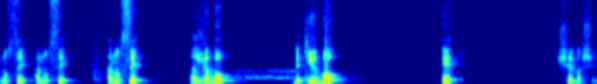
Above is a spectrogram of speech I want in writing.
נושא, הנושא, הנושא, על גבו, בקרבו, את שם השם.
